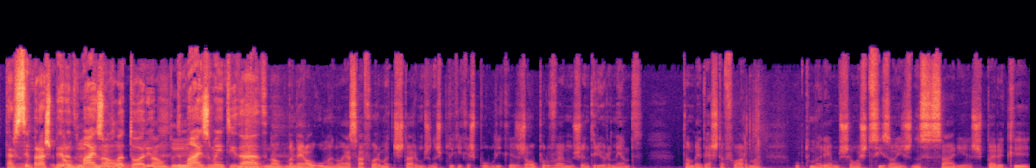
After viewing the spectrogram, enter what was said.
estar sempre à espera não, de, de, mais não, um relatório, de, de, mais uma entidade? Não, de maneira alguma. Não é essa a forma de estarmos nas políticas públicas. Já o provamos anteriormente, também desta forma o que tomaremos são as decisões necessárias para que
